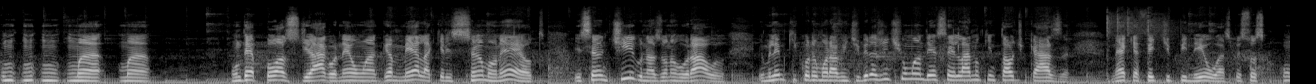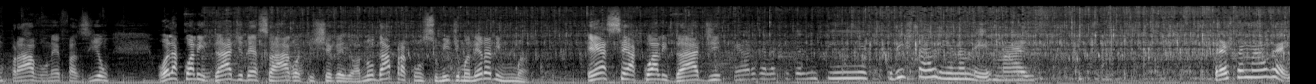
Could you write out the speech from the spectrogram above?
um, um, uma, uma, um depósito de água, né? Uma gamela que eles chamam, né, Elton? Isso é antigo na zona rural. Eu me lembro que quando eu morava em Tibira, a gente tinha uma dessa aí lá no quintal de casa, né? Que é feito de pneu. As pessoas compravam, né? Faziam. Olha a qualidade dessa água que chega aí, ó. Não dá para consumir de maneira nenhuma. Essa é a qualidade. Tem hora que ela fica limpinha, cristalina mesmo, mas Presta não, velho.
